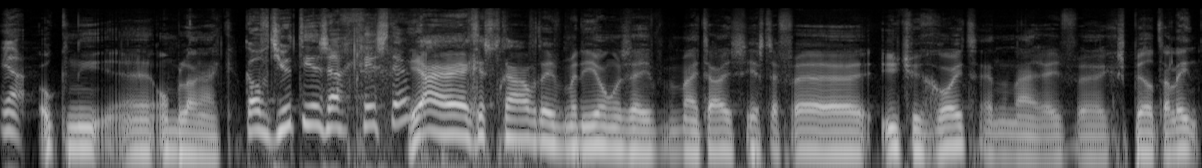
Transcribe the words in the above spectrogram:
Ja, ook niet eh, onbelangrijk. Call of Duty zag ik gisteren. Ja, ja, gisteravond even met de jongens even bij mij thuis. Eerst even eh, een uurtje gegooid en daarna even eh, gespeeld. Alleen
